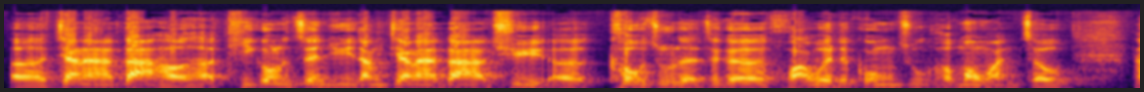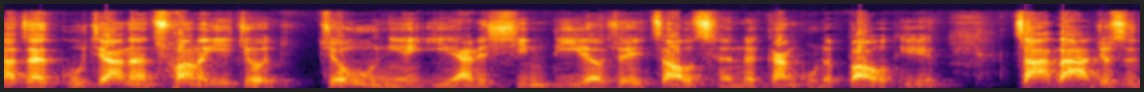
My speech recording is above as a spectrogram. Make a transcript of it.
呃，加拿大哈提供的证据，让加拿大去呃扣住了这个华为的公主和孟晚舟。那这个股价呢，创了一九九五年以来的新低了，所以造成了港股的暴跌。渣打就是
